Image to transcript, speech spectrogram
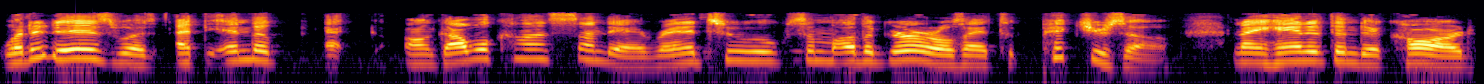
What it is was at the end of at, on GobbleCon Sunday, I ran into some other girls I took pictures of, and I handed them their card.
